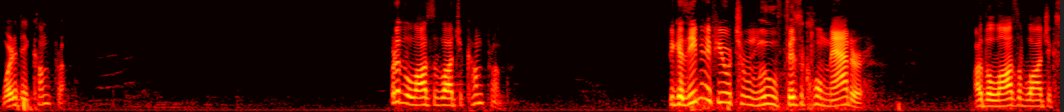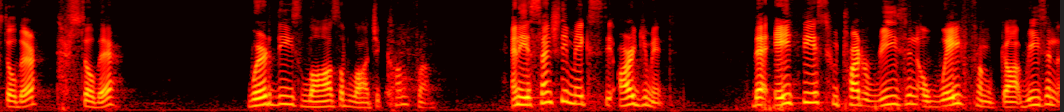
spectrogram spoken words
Where did they come from? Where do the laws of logic come from? Because even if you were to remove physical matter, are the laws of logic still there? They're still there. Where did these laws of logic come from? And he essentially makes the argument that atheists who try to reason away from God, reason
